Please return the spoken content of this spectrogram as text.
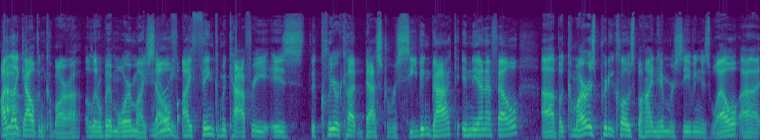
I like Alvin Kamara a little bit more myself. Really? I think McCaffrey is the clear cut best receiving back in the NFL, uh, but Kamara is pretty close behind him receiving as well. Uh,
